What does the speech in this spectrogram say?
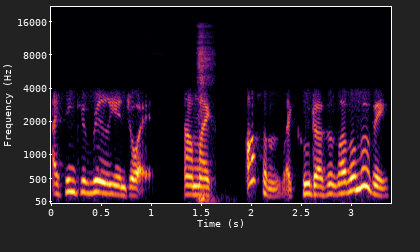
I think you'd really enjoy it. I'm like, Awesome. Like, who doesn't love a movie?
